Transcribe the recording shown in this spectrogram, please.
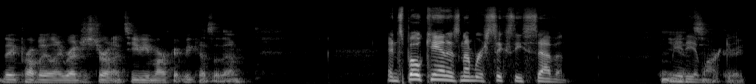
they probably only register on a TV market because of them. And Spokane is number 67 yeah, media market.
